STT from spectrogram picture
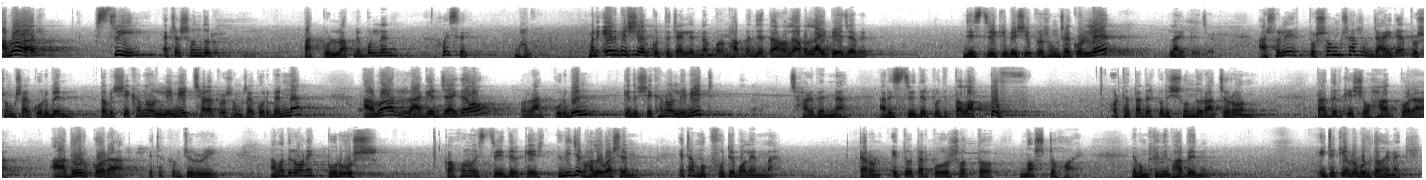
আবার স্ত্রী একটা সুন্দর পাক করল, আপনি বললেন হয়েছে ভালো। মানে এর বেশি আর করতে চাইলেন না ভাববেন যে তাহলে আবার লাই পেয়ে যাবে। যে স্ত্রীকে বেশি প্রশংসা করলে, লাই পেয়ে যাবে। আসলে প্রশংসার জায়গায় প্রশংসা করবেন, তবে সেখানেও লিমিট ছাড়া প্রশংসা করবেন না। আবার রাগের জায়গাও রাগ করবেন, কিন্তু সেখানেও লিমিট ছাড়বেন না। আর স্ত্রীদের প্রতি তালাত্তফ, অর্থাৎ তাদের প্রতি সুন্দর আচরণ, তাদেরকে সোহাগ করা, আদর করা, এটা খুব জরুরি। আমাদের অনেক পুরুষ কখনো স্ত্রীদেরকে তিনি যে ভালোবাসেন, এটা মুখ ফুটে বলেন না। কারণ এতেও তার পৌরসত্ব নষ্ট হয়। এবং তিনি ভাবেন, এটা কি আমরা বলতে হয় নাকি?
